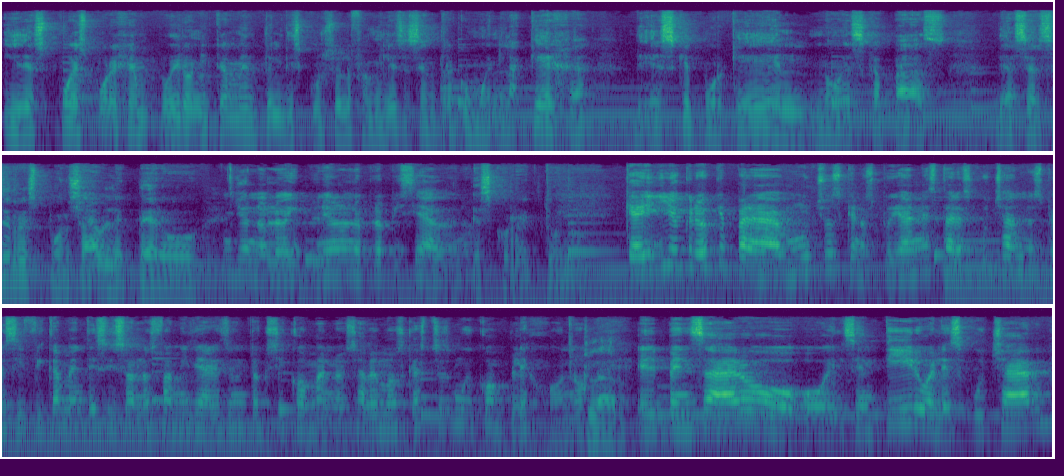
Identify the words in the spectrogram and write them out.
y, después, por ejemplo, irónicamente el discurso de la familia se centra como en la queja de es que por qué él no es capaz de hacerse responsable, pero... Yo no lo, yo no lo he propiciado, ¿no? Es correcto, ¿no? Que ahí yo creo que para muchos que nos pudieran estar escuchando, específicamente si son los familiares de un toxicómano, sabemos que esto es muy complejo, ¿no? Claro. El pensar o, o el sentir o el escuchar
